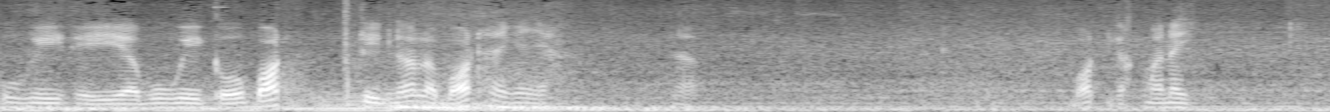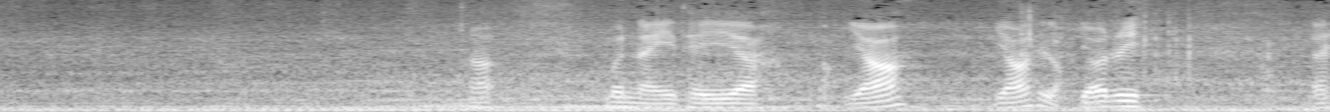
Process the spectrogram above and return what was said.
Bugi thì ờ, Bugi của boss. Trên đó là boss hay nha nhà dạ. boss gặt money. đó. Bên này thì ờ, lọc gió. Gió thì lọc gió riêng. Đây,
